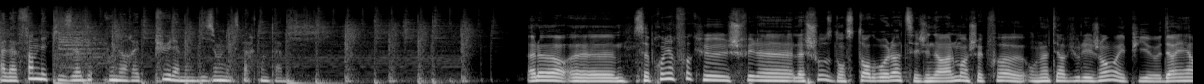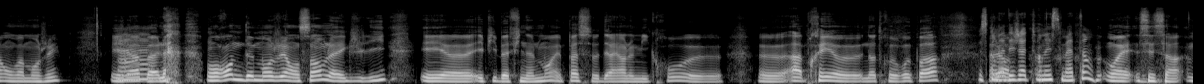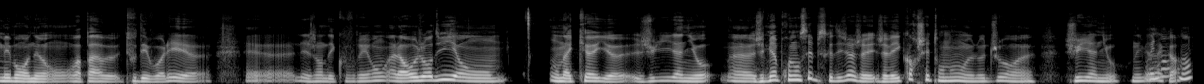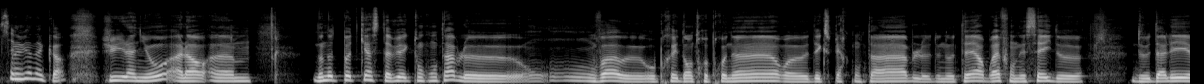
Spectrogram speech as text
à la fin de l'épisode, vous n'aurez plus la même vision de l'expert comptable. Alors, euh, c'est la première fois que je fais la, la chose dans cet ordre-là. C'est généralement à chaque fois euh, on interviewe les gens et puis euh, derrière on va manger. Et là, Ah. bah, là, on rentre de manger ensemble avec Julie et, euh, et puis bah, finalement elle passe derrière le micro euh, euh, après euh, notre repas. Parce qu'on a déjà tourné ce matin. Ouais, c'est ça. Mais bon, on, ne- on va pas euh, tout dévoiler. euh, euh, les gens découvriront. Alors aujourd'hui, on, on accueille euh, Julie Lagneau. Euh, J'ai bien prononcé parce que déjà, j'avais écorché ton nom euh, l'autre jour. euh, Julie Lagneau. On est bien Oui, d'accord non, c'est On est bon. bien d'accord. Julie Lagneau. Alors. dans notre podcast, tu as vu avec ton comptable, on, on va auprès d'entrepreneurs, d'experts comptables, de notaires, bref, on essaye de d'aller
